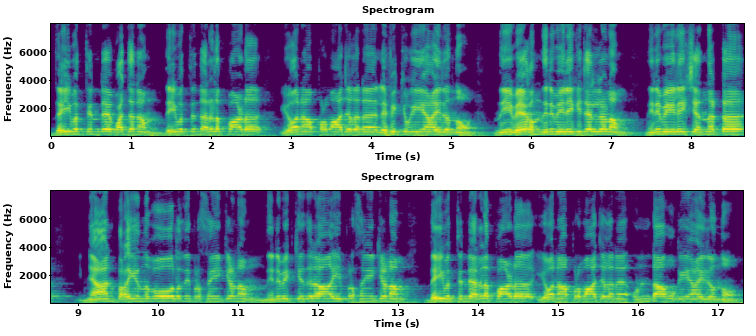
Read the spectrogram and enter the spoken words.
ദൈവത്തിന്റെ വചനം ദൈവത്തിന്റെ അരുളപ്പാട് യോനാ പ്രവാചകന് ലഭിക്കുകയായിരുന്നു. നീ വേഗം നിനുവയിലേക്ക് ചെല്ലണം. നിനുവയിലേക്ക് ചെന്നിട്ട് ഞാൻ പറയുന്ന പോലെ നീ പ്രസംഗിക്കണം നിനവിക്കെതിരായി പ്രസംഗിക്കണം. ദൈവത്തിന്റെ അരുളപ്പാട് യോനാ പ്രവാചകന് ഉണ്ടാവുകയായിരുന്നു.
